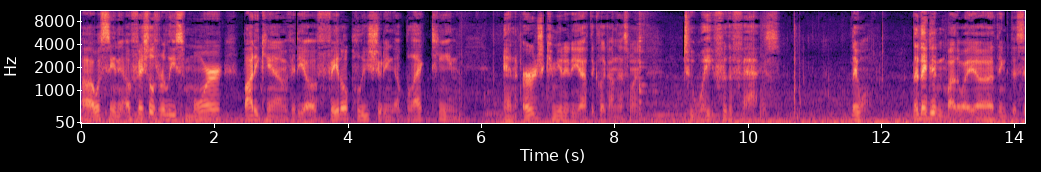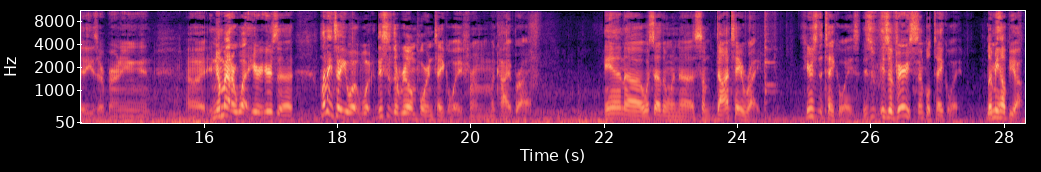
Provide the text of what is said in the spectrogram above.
Uh, what's seeing it? Officials release more body cam video of fatal police shooting of black teen and urge community. I have to click on this one to wait for the facts. They won't. They didn't, by the way. Uh, I think the cities are burning, and uh, no matter what, here, here's a. Let me tell you what, what. This is the real important takeaway from Ma'Khia Bryant, and uh, what's the other one? Uh, some Daunte Wright. Here's the takeaways. This is a very simple takeaway. Let me help you out.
